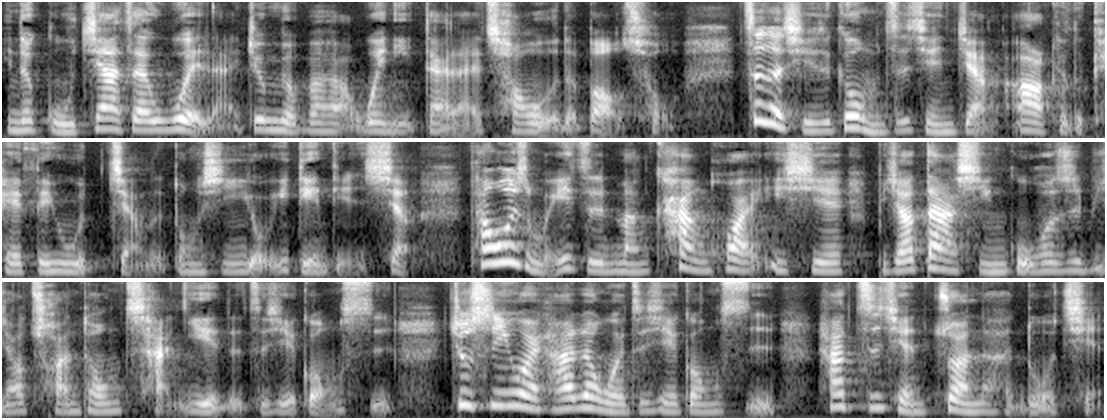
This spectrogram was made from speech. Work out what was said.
你的股价在未来就没有办法为你带来超额的报酬。这个其实跟我们之前讲 ARK 的 Cathie Wood 讲的东西有一点点像。他为什么一直蛮看坏一些比较大型股或者是比较传统产业的这些公司，就是因为他认为这些公司他之前赚了很多钱。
